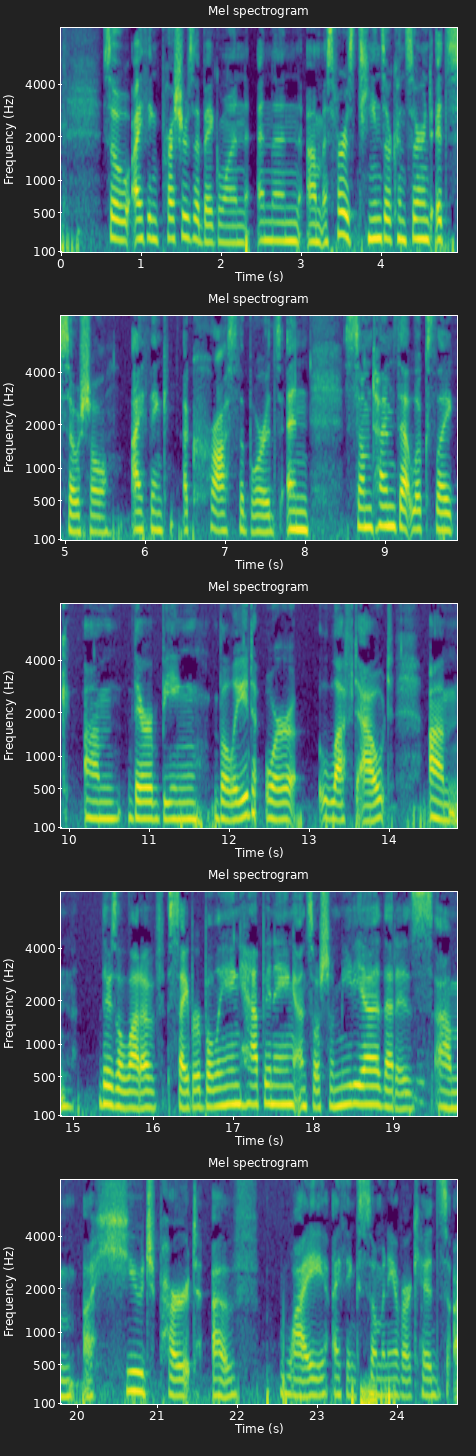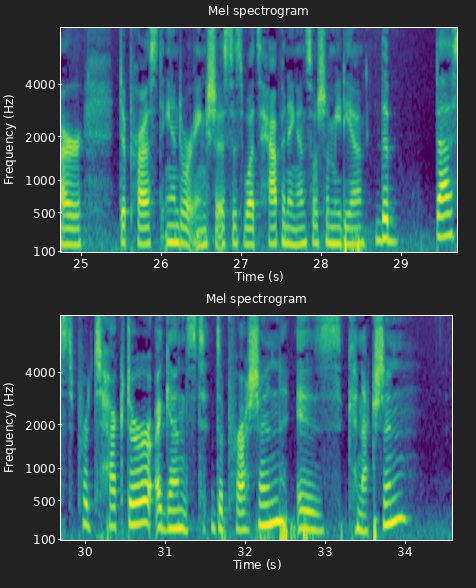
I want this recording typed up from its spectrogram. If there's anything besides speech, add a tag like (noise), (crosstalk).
So I think pressure is a big one. And then um, as far as teens are concerned, it's social, I think, across the boards. And sometimes that looks like um, they're being bullied or left out. Um, there's a lot of cyberbullying happening on social media. That is um, a huge part of why I think so many of our kids are depressed and or anxious is what's happening on social media. The best protector against depression is connection.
